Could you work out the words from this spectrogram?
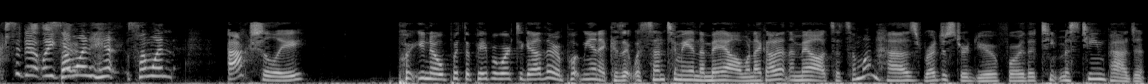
accidentally get? Someone hit, someone actually put, you know, put the paperwork together and put me in it because it was sent to me in the mail. When I got it in the mail, it said someone has registered you for the teen, Miss Teen pageant.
